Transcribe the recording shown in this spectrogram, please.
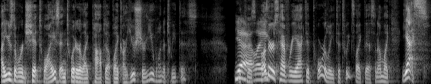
I used the word shit twice, and Twitter like popped up like, "Are you sure you want to tweet this?" Yeah, because like, others have reacted poorly to tweets like this, and I'm like, "Yes."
